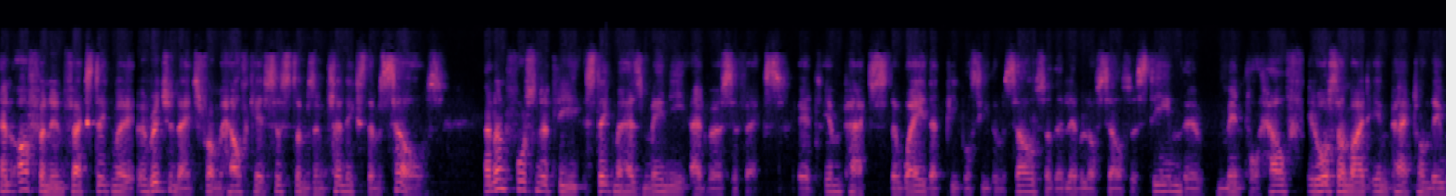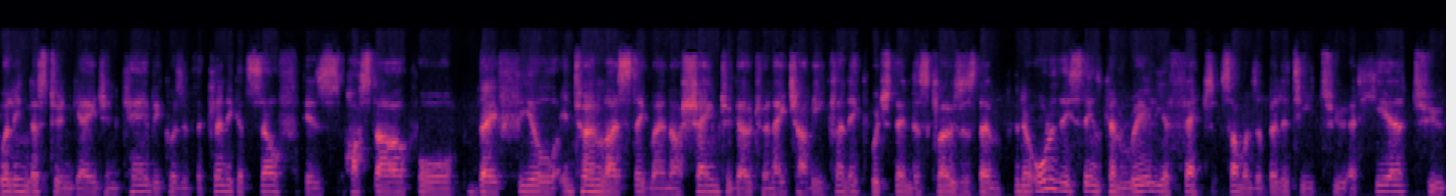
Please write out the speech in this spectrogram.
And often, in fact, stigma originates from healthcare systems and clinics themselves. And unfortunately, stigma has many adverse effects. It impacts the way that people see themselves, so their level of self esteem, their mental health. It also might impact on their willingness to engage in care because if the clinic itself is hostile or they feel internalized stigma and are ashamed to go to an HIV clinic, which then discloses them, you know, all of these things can really affect someone's ability to adhere to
